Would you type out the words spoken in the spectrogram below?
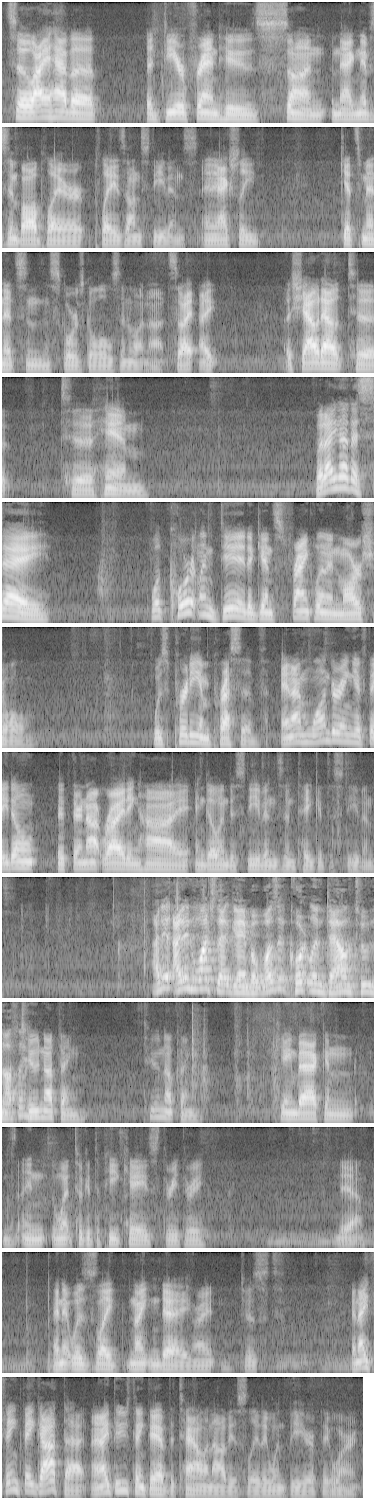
So I have a a dear friend whose son, a magnificent ball player, plays on Stevens and actually gets minutes and scores goals and whatnot. So I, I a shout out to to him. But I gotta say, what Cortland did against Franklin and Marshall was pretty impressive. And I'm wondering if they don't if they're not riding high and go into Stevens and take it to Stevens. I, didn't I didn't watch that game, but wasn't Cortland down 2 nothing? Two nothing. Two nothing. Came back and and went took it to PKs three three. Yeah. And it was like night and day, right? Just and I think they got that. And I do think they have the talent, obviously. They wouldn't be here if they weren't.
